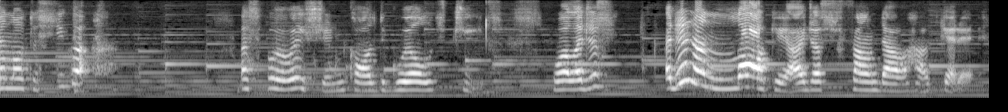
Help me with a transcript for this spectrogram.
Unlocked a secret aspiration called the grilled cheese. Well, I just, I didn't unlock it, I just found out how to get it.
